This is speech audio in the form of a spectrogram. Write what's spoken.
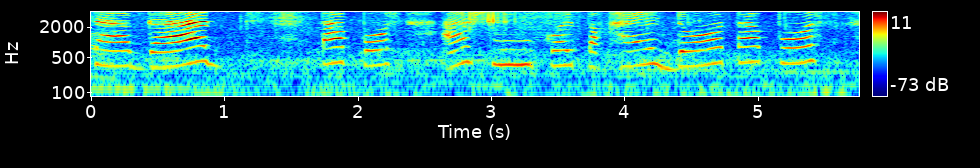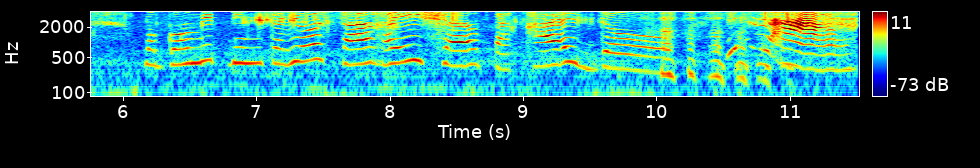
Sagad. Tapos, Ashley Nicole Pacaldo. Tapos, mag-comment din kayo sa Rachel Pacaldo. Yun lang.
